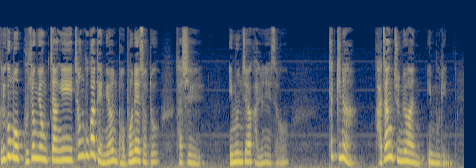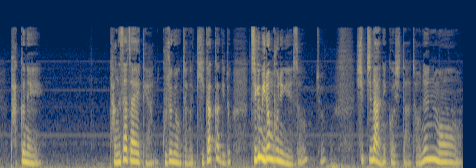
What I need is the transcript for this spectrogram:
네. 그리고 뭐 구속영장이 청구가 되면 법원에서도 사실 이 문제와 관련해서 특히나 가장 중요한 인물인 박근혜 당사자에 대한 구속영장을 기각하기도 지금 이런 분위기에서 그렇죠? 쉽지는 않을 것이다. 저는 뭐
